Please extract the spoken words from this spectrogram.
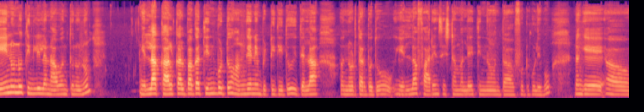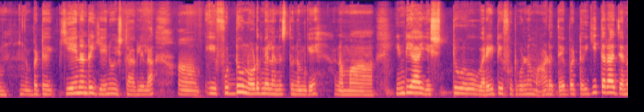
ಏನೂ ತಿನ್ನಲಿಲ್ಲ ನಾವಂತೂ ಎಲ್ಲ ಕಾಲು ಕಾಲು ಭಾಗ ತಿಂದ್ಬಿಟ್ಟು ಹಾಗೇ ಬಿಟ್ಟಿದ್ದಿದ್ದು ಇದೆಲ್ಲ ನೋಡ್ತಾ ಇರ್ಬೋದು. ಎಲ್ಲ ಫಾರಿನ್ ಸಿಸ್ಟಮಲ್ಲೇ ತಿನ್ನೋವಂಥ ಫುಡ್ಗಳಿವು ನನಗೆ ಬಟ್ ಏನಂದರೆ ಏನೂ ಇಷ್ಟ ಆಗಲಿಲ್ಲ. ಈ ಫುಡ್ಡು ನೋಡಿದ್ಮೇಲೆ ಅನ್ನಿಸ್ತು ನಮಗೆ. ನಮ್ಮ ಇಂಡಿಯಾ ಎಷ್ಟು ವೆರೈಟಿ ಫುಡ್ಗಳ್ನ ಮಾಡುತ್ತೆ, ಬಟ್ ಈ ಥರ ಜನ,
